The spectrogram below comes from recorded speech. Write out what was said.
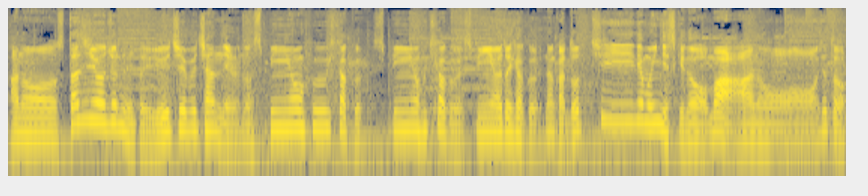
あのスタジオジョルニという YouTube チャンネルのスピンオフ企画、スピンオフ企画、スピンアウト企画、なんかどっちでもいいんですけど、まあ、あのー、ちょっと、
